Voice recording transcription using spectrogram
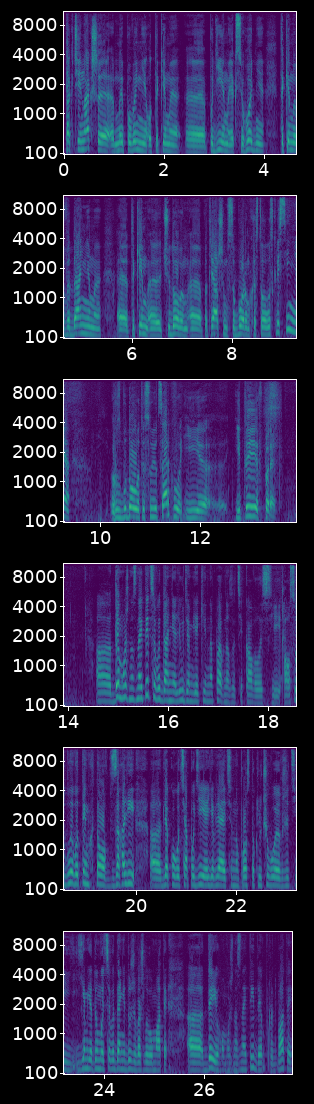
так чи інакше, ми повинні от такими е, подіями, як сьогодні, такими виданнями, е, таким е, чудовим е, патріаршим собором Христового Воскресіння розбудовувати свою церкву і е, йти вперед. Е, Де можна знайти це видання людям, які напевно зацікавились, і- а особливо тим, хто взагалі е, для кого ця подія є ну просто ключовою в житті. Їм я думаю, це видання дуже важливо мати. Е, Де його можна знайти, де придбати?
